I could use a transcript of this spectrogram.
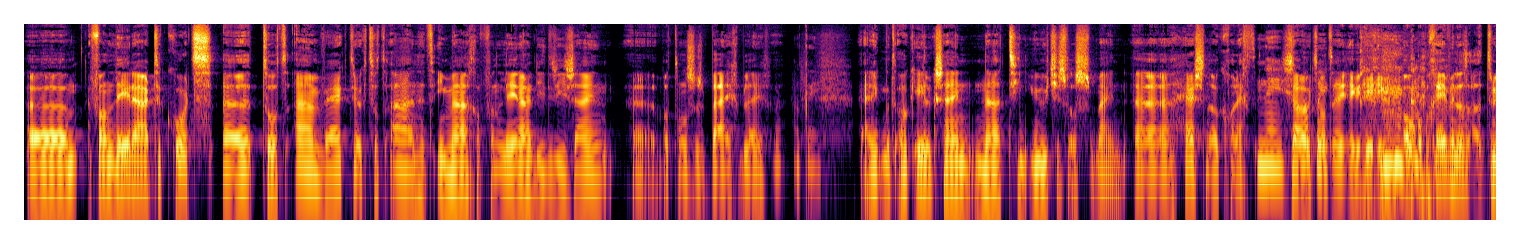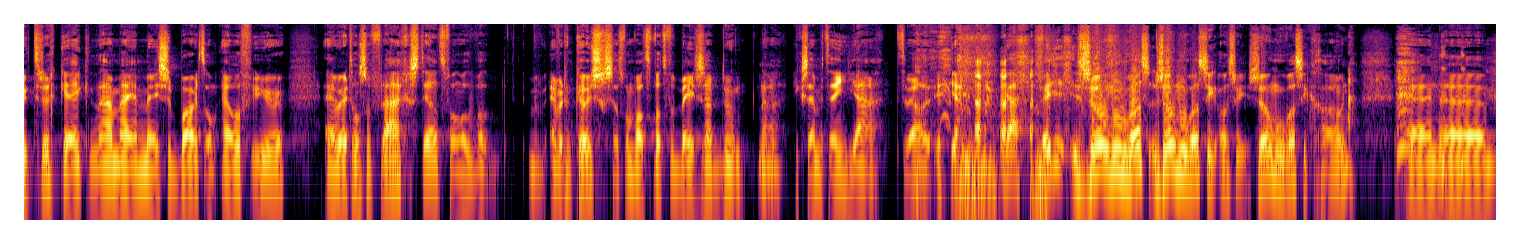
Uh, van leraartekort uh, tot aan werkdruk, tot aan het imago van leraar. Die drie zijn uh, wat ons is bijgebleven. Okay. En ik moet ook eerlijk zijn, na tien uurtjes was mijn uh, hersenen ook gewoon echt nee, dood. Want ik, ik, ik, op een gegeven moment, toen ik terugkeek naar mij en meester Bart om 11 uur, er werd ons een vraag gesteld van wat, wat er werd een keuze gesteld van wat, wat we beter zouden doen. Nou, ik zei meteen ja. Terwijl, ja, ja, weet je, zo moe was, zo moe was ik, oh sorry, zo moe was ik gewoon. En uh,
